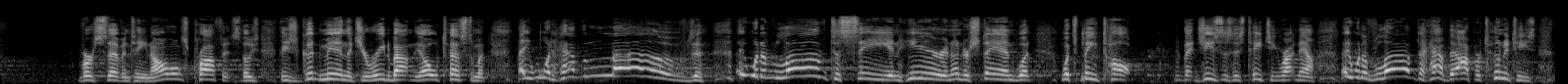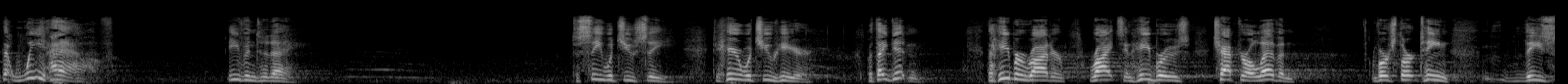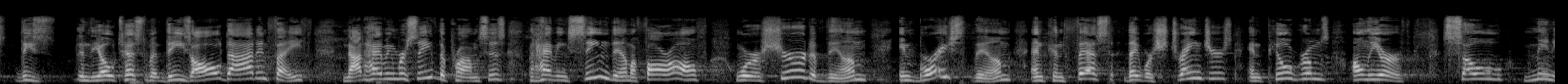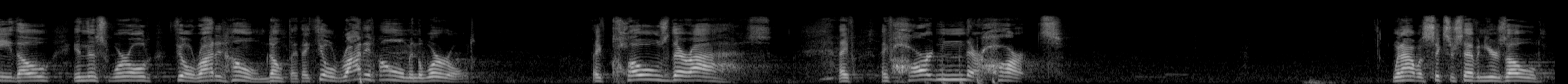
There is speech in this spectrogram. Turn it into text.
verse 17. All those prophets, those, these good men that you read about in the Old Testament, they would have loved, they would have loved to see and hear and understand what, what's being taught that Jesus is teaching right now. They would have loved to have the opportunities that we have, even today. To see what you see, to hear what you hear. But they didn't. The Hebrew writer writes in Hebrews chapter 11, verse 13, these, these in the Old Testament, these all died in faith, not having received the promises, but having seen them afar off, were assured of them, embraced them, and confessed they were strangers and pilgrims on the earth. So many, though, in this world feel right at home, don't they? They feel right at home in the world. They've closed their eyes, they've, they've hardened their hearts. When I was six or seven years old,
